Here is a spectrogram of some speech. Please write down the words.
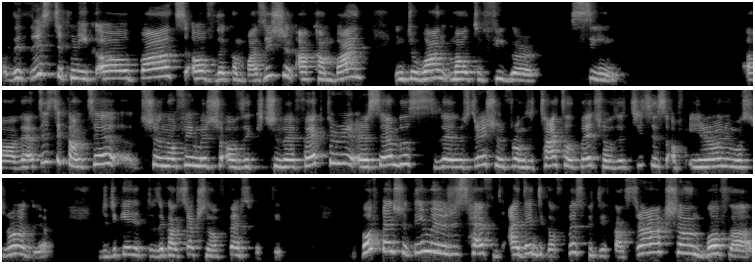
With this technique, all parts of the composition are combined into one multi-figure scene. Uh, the artistic conception of image of the kitchenware factory resembles the illustration from the title page of the thesis of Hieronymus Rodler, dedicated to the construction of perspective. Both mentioned images have identical perspective construction, both are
